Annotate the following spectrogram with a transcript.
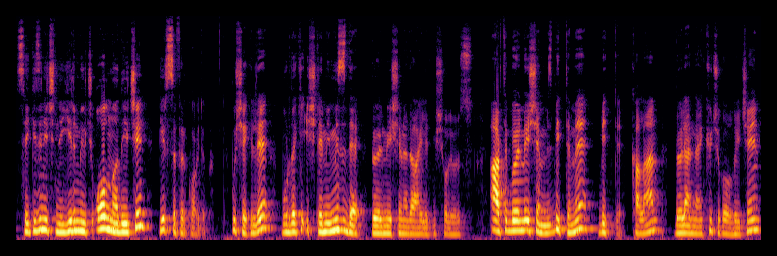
8'in içinde 23 olmadığı için bir sıfır koyduk. Bu şekilde buradaki işlemimizi de bölme işlemine dahil etmiş oluyoruz. Artık bölme işlemimiz bitti mi? Bitti. Kalan bölenden küçük olduğu için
